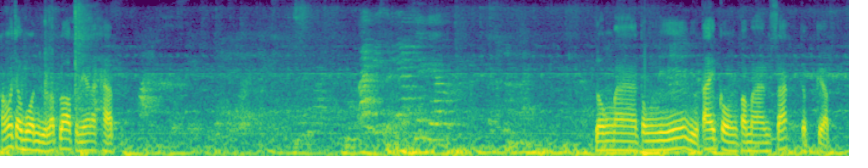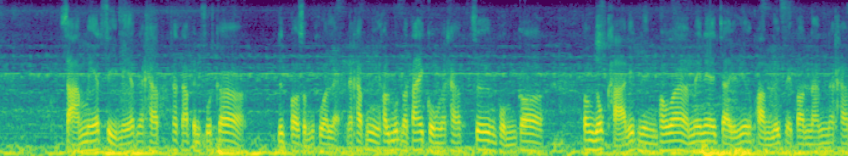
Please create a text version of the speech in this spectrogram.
เขาก็จะวนอยู่รอบๆตรงนี้นะครับลงมาตรงนี้อยู่ใต้กรงประมาณสักเกือบเกือบๆ3เมตร 4 เมตรนะครับ ถ้านับเป็นฟุตก็ลึกพอสมควรแหละนะครับ นี่เขามุดมาใต้กรงแล้วครับ ซึ่งผมก็ต้องยกขานิดนึง เพราะว่าไม่แน่ใจเรื่องความลึกในตอนนั้นนะครับ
